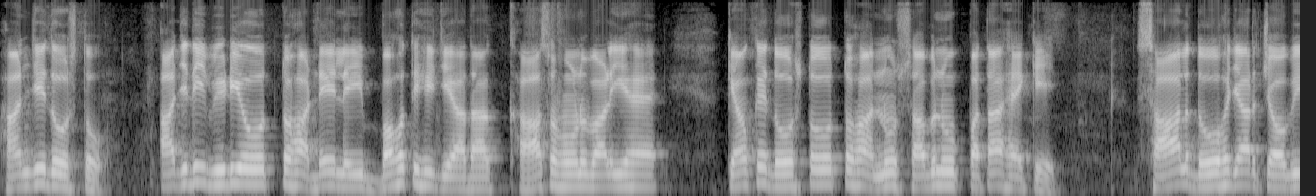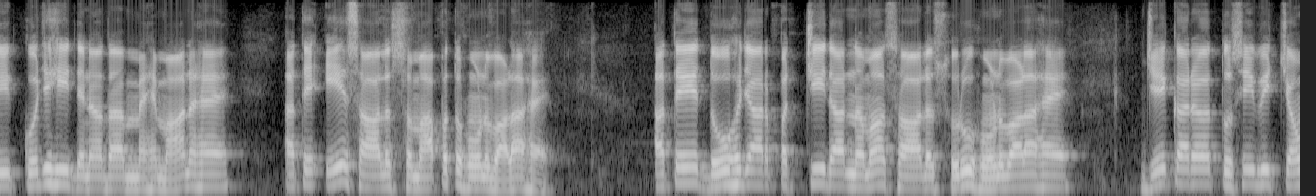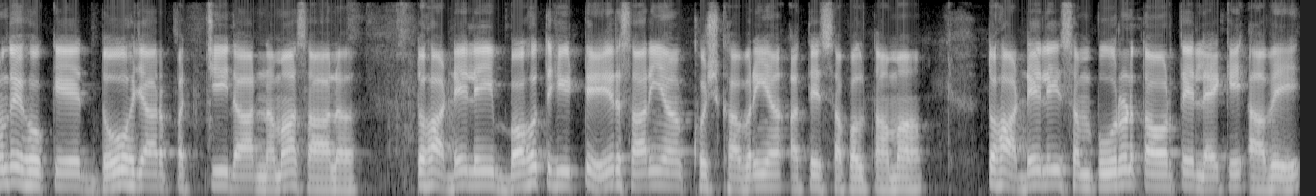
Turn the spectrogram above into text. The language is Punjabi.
ਹਾਂਜੀ ਦੋਸਤੋ, ਅੱਜ ਦੀ ਵੀਡੀਓ ਤੁਹਾਡੇ ਲਈ ਬਹੁਤ ਹੀ ਜ਼ਿਆਦਾ ਖਾਸ ਹੋਣ ਵਾਲੀ ਹੈ, ਕਿਉਂਕਿ ਦੋਸਤੋ, ਤੁਹਾਨੂੰ ਸਭ ਨੂੰ ਪਤਾ ਹੈ ਕਿ ਸਾਲ 2024 ਕੁਝ ਹੀ ਦਿਨਾਂ ਦਾ ਮਹਿਮਾਨ ਹੈ ਅਤੇ ਇਹ ਸਾਲ ਸਮਾਪਤ ਹੋਣ ਵਾਲਾ ਹੈ ਅਤੇ 2025 ਦਾ ਨਵਾਂ ਸਾਲ ਸ਼ੁਰੂ ਹੋਣ ਵਾਲਾ ਹੈ। ਜੇਕਰ ਤੁਸੀਂ ਵੀ ਚਾਹੁੰਦੇ ਹੋ ਕਿ 2025 ਦਾ ਨਵਾਂ ਸਾਲ ਤੁਹਾਡੇ ਲਈ ਬਹੁਤ ਹੀ ਢੇਰ ਸਾਰੀਆਂ ਖੁਸ਼ਖਬਰੀਆਂ ਅਤੇ ਸਫਲਤਾਵਾਂ ਤੁਹਾਡੇ ਲਈ ਸੰਪੂਰਨ ਤੌਰ ਤੇ ਲੈ ਕੇ ਆਵੇ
